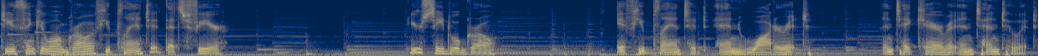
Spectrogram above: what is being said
Do you think it won't grow if you plant it? That's fear. Your seed will grow if you plant it and water it and take care of it and tend to it.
